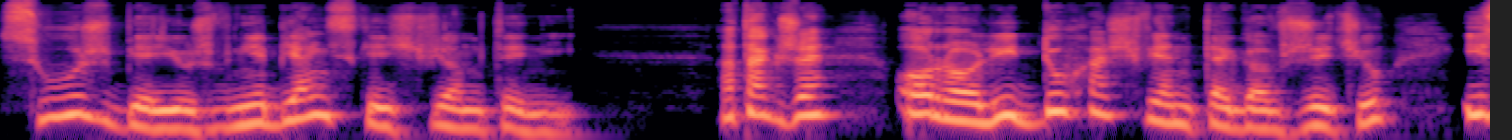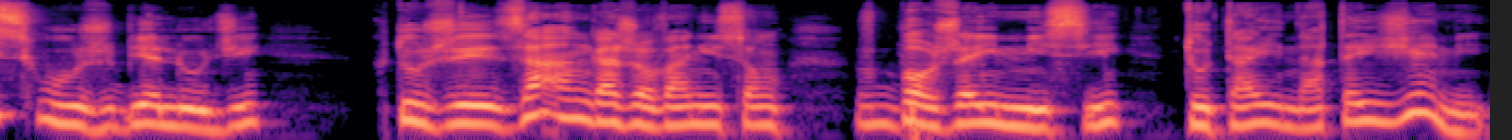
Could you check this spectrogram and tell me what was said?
służbie już w niebiańskiej świątyni, a także o roli Ducha Świętego w życiu i służbie ludzi, którzy zaangażowani są w Bożej misji tutaj na tej ziemi.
